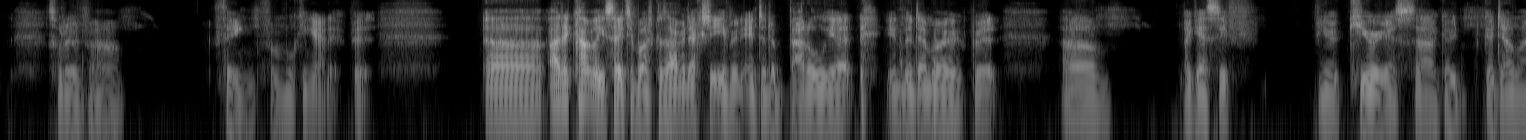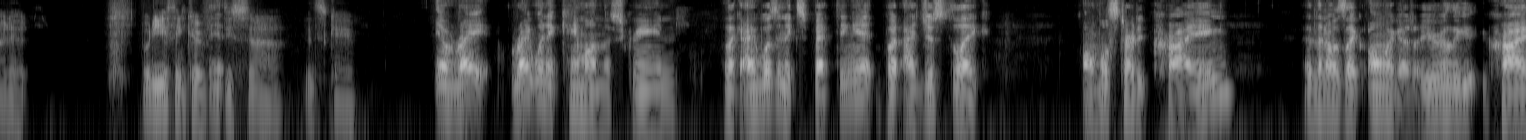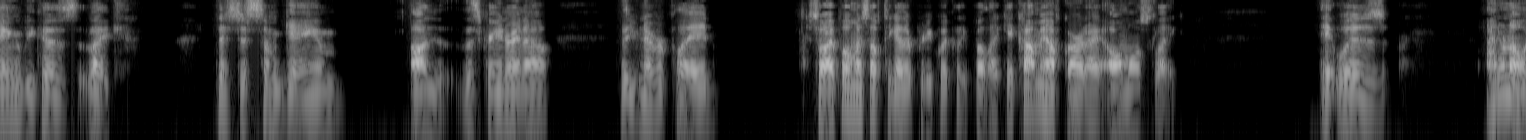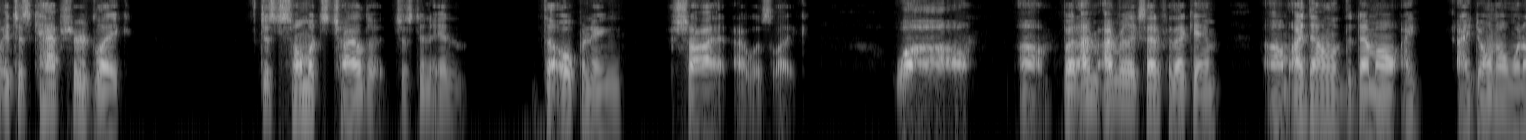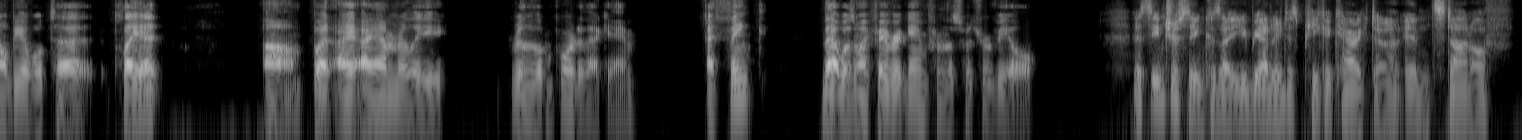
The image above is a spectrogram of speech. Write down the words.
sort of uh, thing from looking at it. But uh, I can't really say too much because I haven't actually even entered a battle yet in the demo. But um, I guess if you're curious, uh, go go download it. What do you think of Yeah. this uh, this game? Yeah, right. Right when it came on the screen, like I wasn't expecting it, but I just like almost started crying, and then I was like, "Oh my gosh, are you really crying because like there's just some game on the screen right now that you've never played?" So I pulled myself together pretty quickly, but like it caught me off guard. I almost like it was I don't know, it just captured like just so much childhood just in in the opening shot i was like whoa um but i'm i'm really excited for that game um i downloaded the demo i I don't know when I'll be able to play it. Um, but I, I am really, really looking forward to that game. I think that was my favorite game from the Switch reveal. It's interesting because like you'd be able to just pick a character and start off.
